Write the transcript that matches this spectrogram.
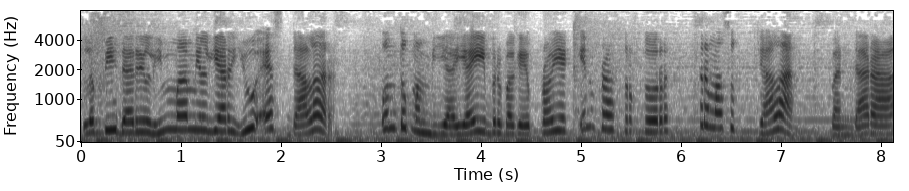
lebih dari 5 miliar US dollar untuk membiayai berbagai proyek infrastruktur termasuk jalan, bandara,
